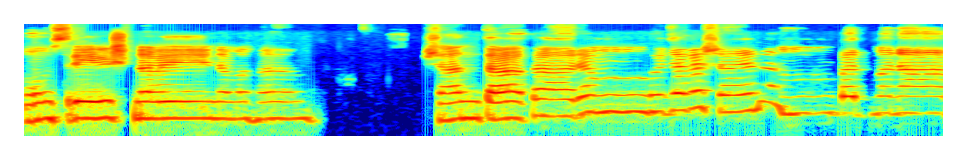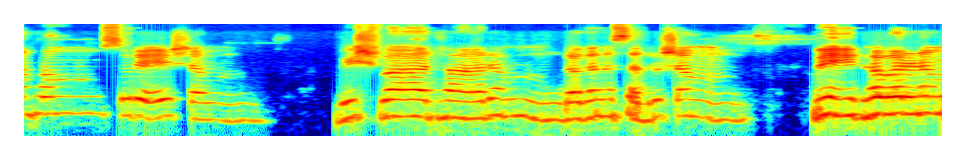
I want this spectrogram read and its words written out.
ઓમ શ્રી વિષ્ણવે નમઃ. શાંતાકારમ ભુજગશયનમ પદ્મનાભમ સુરેશं विश्वाधारं गगनसदृशं, मेघवर्णं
